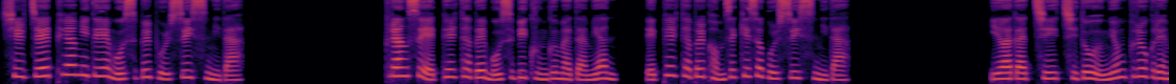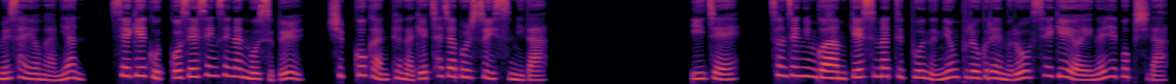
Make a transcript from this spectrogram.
실제 피라미드의 모습을 볼 수 있습니다. 프랑스 에펠탑의 모습이 궁금하다면 에펠탑을 검색해서 볼 수 있습니다. 이와 같이 지도 응용 프로그램을 사용하면 세계 곳곳의 생생한 모습을 쉽고 간편하게 찾아볼 수 있습니다. 이제 선생님과 함께 스마트폰 응용 프로그램으로 세계 여행을 해봅시다.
